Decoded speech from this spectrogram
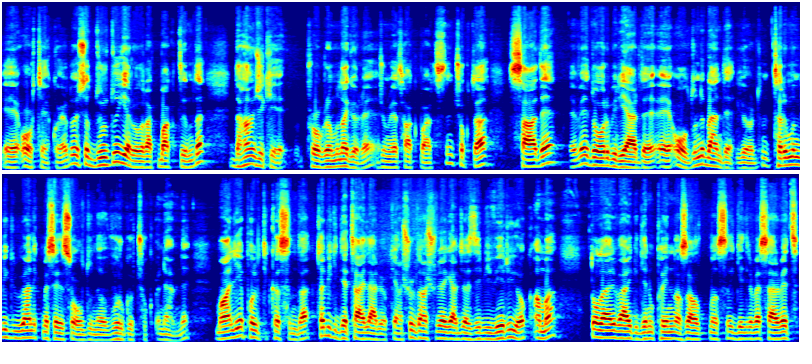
e, ortaya koyar. Dolayısıyla durduğu yer olarak baktığımda daha önceki programına göre Cumhuriyet Halk Partisi'nin çok daha sade ve doğru bir yerde e, olduğunu ben de gördüm. Tarımın bir güvenlik meselesi olduğuna vurgu çok önemli. Maliye politikasında tabii ki detaylar yok. Yani şuradan şuraya geleceğiz diye bir veri yok ama dolaylı vergilerin payının azaltması, gelir ve servet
